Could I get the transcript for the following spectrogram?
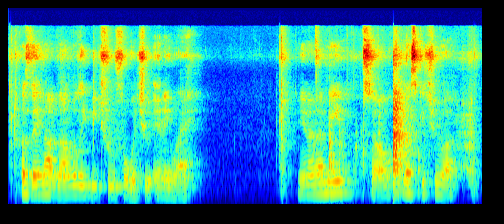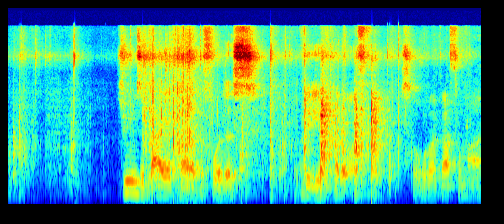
Because they're not going to really be truthful with you anyway. You know what I mean? So let's get you a Dreams of Gaia card before this video cut off. So what I got for my,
